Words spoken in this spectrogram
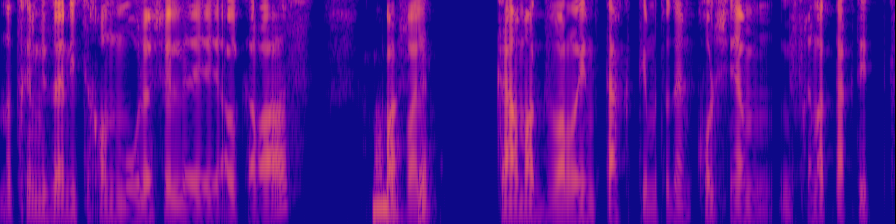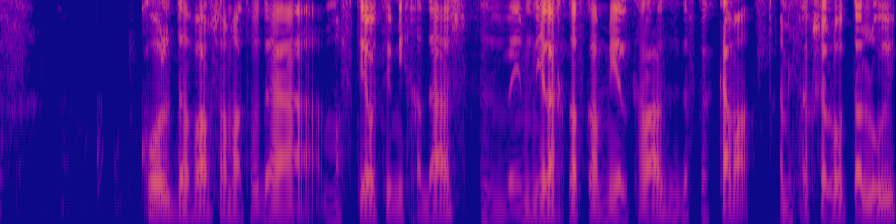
נתחיל מזה ניצחון מעולה של אה, אלקרס. ממש, אבל כן. כמה דברים טקטיים, אתה יודע, כל שנייה מבחינה טקטית, כל דבר שם, אתה יודע, מפתיע אותי מחדש, ואם נלך דווקא מאלקרז, זה דווקא כמה, המשחק שלו תלוי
